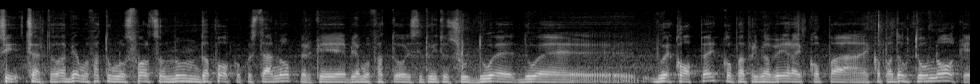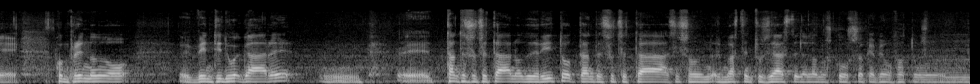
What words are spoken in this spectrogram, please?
Sì, certo, abbiamo fatto uno sforzo non da poco quest'anno perché abbiamo fatto, istituito su due, due, due, coppe, Coppa Primavera e Coppa, e Coppa d'Autunno, che comprendono 22 eh, gare. Mm, eh, tante società hanno aderito, tante società si sono rimaste entusiaste dell'anno scorso che abbiamo fatto un,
